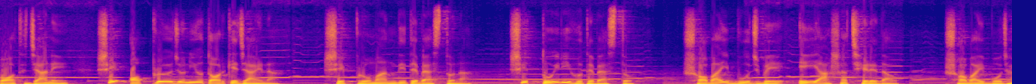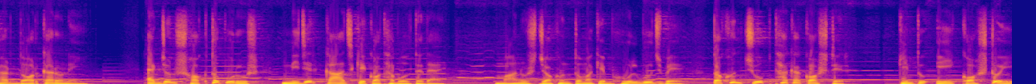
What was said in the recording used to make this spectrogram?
পথ জানে, সে অপ্রয়োজনীয় তর্কে যায় না। সে প্রমাণ দিতে ব্যস্ত না। সে তৈরি হতে ব্যস্ত। সবাই বুঝবে, এই আশা ছেড়ে দাও। সবাই বোঝার দরকারও নেই। একজন শক্ত পুরুষ নিজের কাজকে কথা বলতে দেয়। মানুষ যখন তোমাকে ভুল বুঝবে, তখন চুপ থাকা কষ্টের। কিন্তু এই কষ্টই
